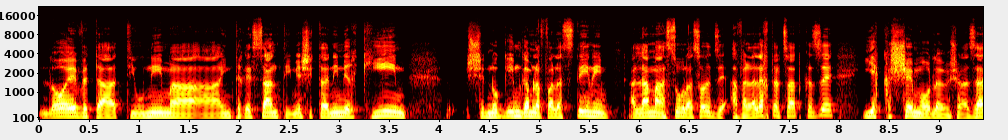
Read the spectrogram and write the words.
לא אוהב את הטיעונים האינטרסנטיים. יש טענים ערכיים שנוגעים גם לפלסטינים על למה אסור לעשות את זה, אבל ללכת על צעד כזה יהיה קשה מאוד לממשלה. זה,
